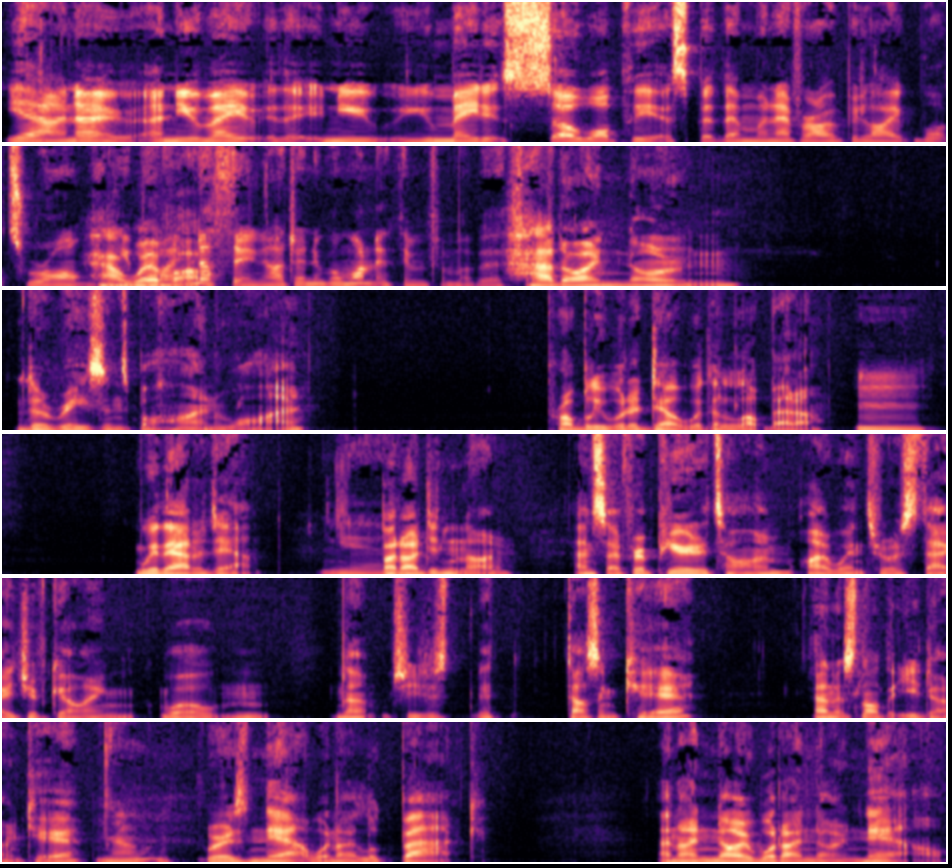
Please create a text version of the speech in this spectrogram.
Yeah, I know. And you made and you you made it so obvious, but then whenever I'd be like, "What's wrong?" Be like, However- nothing. I don't even want anything for my birthday. Had I known the reasons behind why, probably would have dealt with it a lot better, without a doubt. Yeah, But I didn't know, and so for a period of time, I went through a stage of going, "Well, mm, no, she just it doesn't care," and it's not that you don't care. no, Whereas now, when I look back, and I know what I know now,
